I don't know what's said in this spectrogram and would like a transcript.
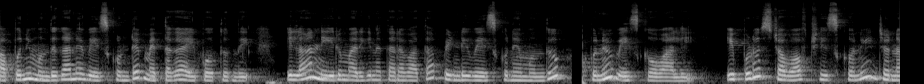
పప్పుని ముందుగానే వేసుకుంటే మెత్తగా అయిపోతుంది. ఇలా నీరు మరిగిన తర్వాత పిండి వేసుకునే ముందు పప్పును వేసుకోవాలి. ఇప్పుడు స్టవ్ ఆఫ్ చేసుకొని జొన్న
